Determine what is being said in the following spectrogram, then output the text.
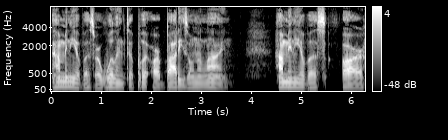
How many of us are willing to put our bodies on the line? How many of us are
